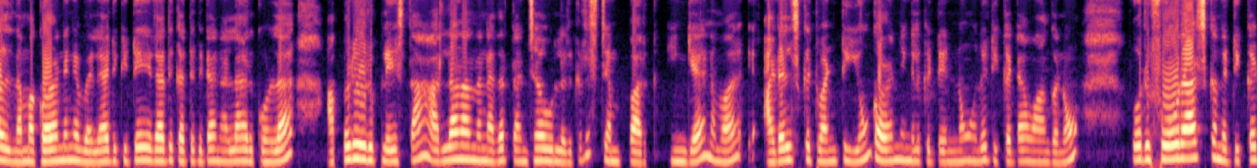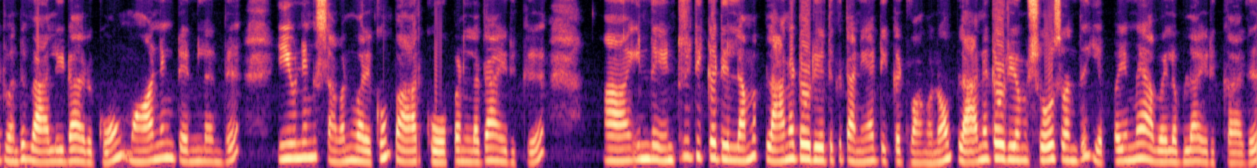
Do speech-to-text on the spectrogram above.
ஆல் நம்ம குழந்தைங்க விளையாடிக்கிட்டே ஏதாவது கற்றுக்கிட்டா நல்லா இருக்கும்ல? அப்படி ஒரு பிளேஸ் தான் அருளானந்த நகர் தஞ்சாவூரில் இருக்கிற ஸ்டெம் பார்க் இங்கே நம்ம அடல்ட்ஸ்க்கு டுவெண்ட்டியும் குழந்தைங்களுக்கு டென்னும் வந்து டிக்கெட்டாக வாங்கணும். ஒரு ஃபோர் ஹவர்ஸ்க்கு அந்த டிக்கெட் வந்து வேலிடாக இருக்கும். மார்னிங் டென்லேருந்து ஈவினிங் செவன் வரைக்கும் பார்க் ஓப்பனில் தான் இருக்குது இந்த என்ட்ரி டிக்கெட் இல்லாமல் பிளானட்டோரியத்துக்கு தனியாக டிக்கெட் வாங்கணும். பிளானட்டோரியம் ஷோஸ் வந்து எப்பயுமே அவைலபிளாக இருக்காது.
